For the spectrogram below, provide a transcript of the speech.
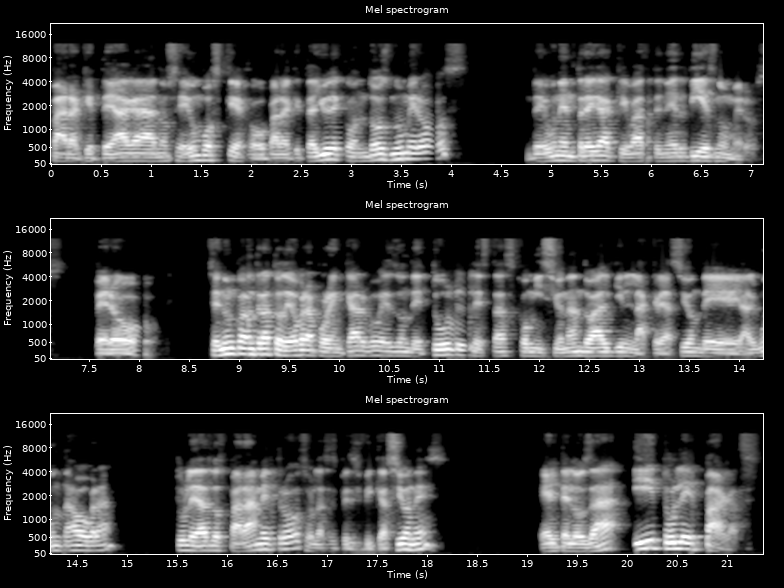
para que te haga, no sé, un bosquejo, para que te ayude con dos números de una entrega que va a tener 10 números. Pero en un contrato de obra por encargo es donde tú le estás comisionando a alguien la creación de alguna obra, tú le das los parámetros o las especificaciones él te los da y tú le pagas.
